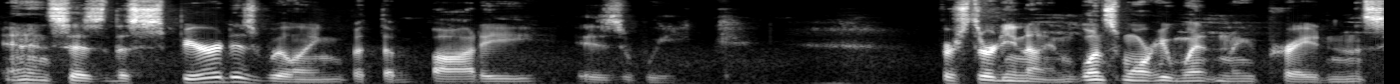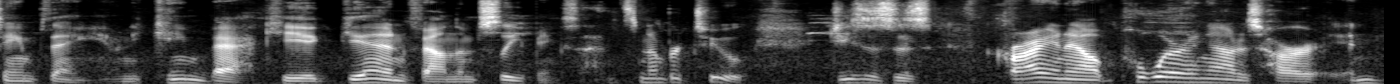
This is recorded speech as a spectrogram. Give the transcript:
And it says, the spirit is willing, but the body is weak. Verse 39, once more he went and he prayed, and the same thing. And when he came back, he again found them sleeping. So that's number two. Jesus is crying out, pouring out his heart in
